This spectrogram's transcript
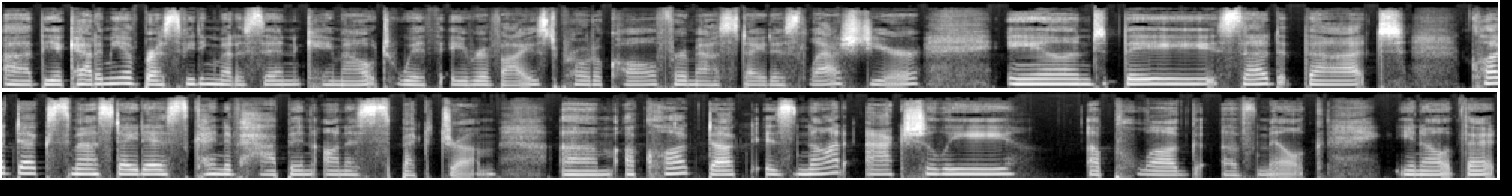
Uh, the Academy of Breastfeeding Medicine came out with a revised protocol for mastitis last year, and they said that clogged ducts mastitis kind of happen on a spectrum. Um, a clogged duct is not actually a plug of milk. You know, that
